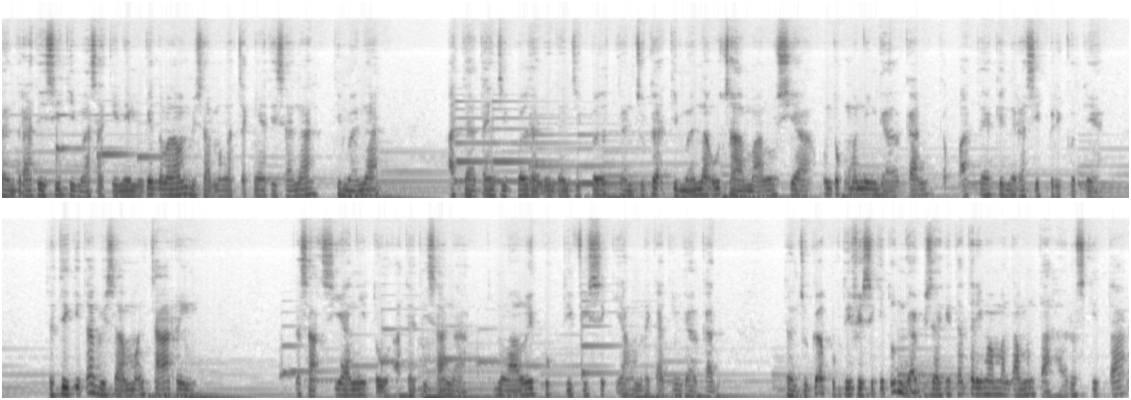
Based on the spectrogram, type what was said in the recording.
dan tradisi di masa kini. Mungkin teman-teman bisa mengeceknya di sana, di mana ada tangible dan intangible, dan juga di mana usaha manusia untuk meninggalkan kepada generasi berikutnya. Jadi kita bisa mencari kesaksian itu ada di sana melalui bukti fisik yang mereka tinggalkan. Dan juga bukti fisik itu nggak bisa kita terima mentah-mentah harus kita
